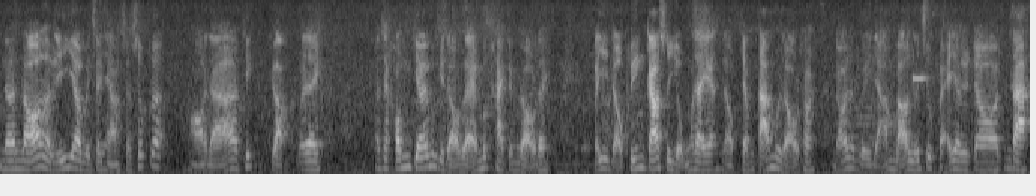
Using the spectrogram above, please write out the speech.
Nên đó là lý do vì sao nhà sản xuất á, họ đã thiết lập ở đây. Nó sẽ khống chế một nhiệt độ lại mức 200 độ đây. Cái nhiệt độ khuyến cáo sử dụng ở đây là 180 độ thôi. Đó là vì đảm bảo được sức khỏe cho cho chúng ta.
